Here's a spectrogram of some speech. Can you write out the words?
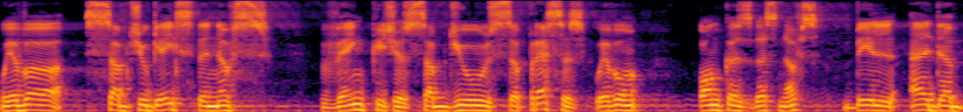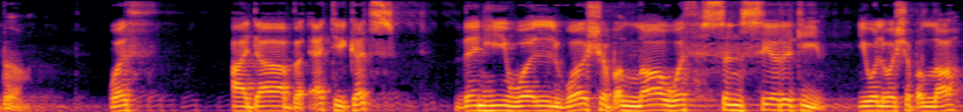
whoever subjugates the nafs vanquishes, subdues, suppresses whoever conquers this nafs bil adab with adab etiquettes then he will worship Allah with sincerity he will worship Allah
